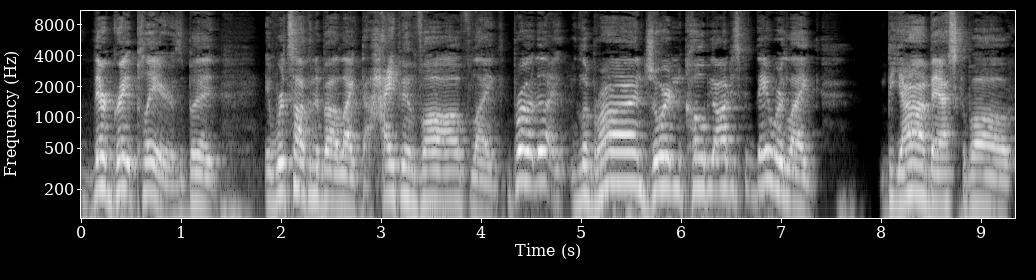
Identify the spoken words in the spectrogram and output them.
They're great players, but if we're talking about like the hype involved, like bro, like LeBron, Jordan, Kobe, all these, they were like beyond basketball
